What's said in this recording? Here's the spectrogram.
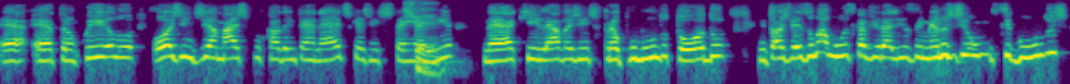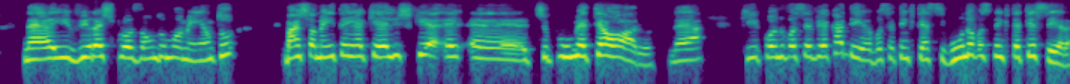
é, é tranquilo. Hoje em dia, mais por causa da internet que a gente tem Sim. aí, né, que leva a gente para o mundo todo. Então, às vezes, uma música viraliza em menos de um segundos, né, e vira a explosão do momento. Mas também tem aqueles que é, é, é tipo um meteoro, né? Que quando você vê, cadê? Você tem que ter a segunda, você tem que ter a terceira.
